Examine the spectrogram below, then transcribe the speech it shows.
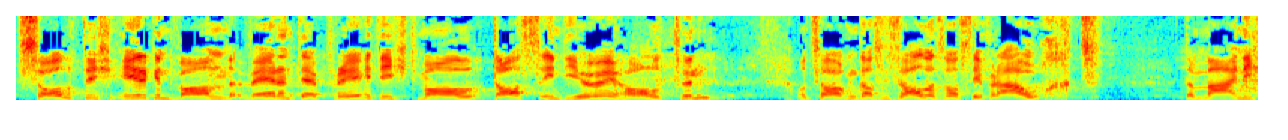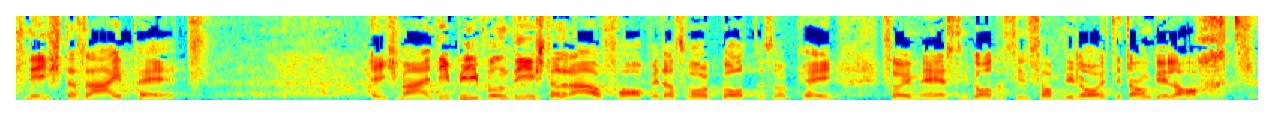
Sollte ich irgendwann während der Predigt mal das in die Höhe halten und sagen, das ist alles, was ihr braucht, dann meine ich nicht das iPad. Ich meine die Bibeln, die ich da drauf habe, das Wort Gottes, okay. So im ersten Gottesdienst haben die Leute dann gelacht.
